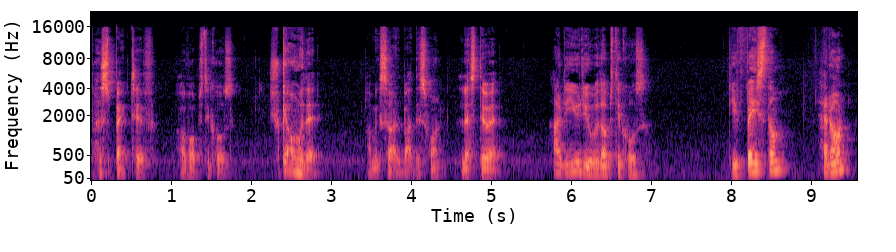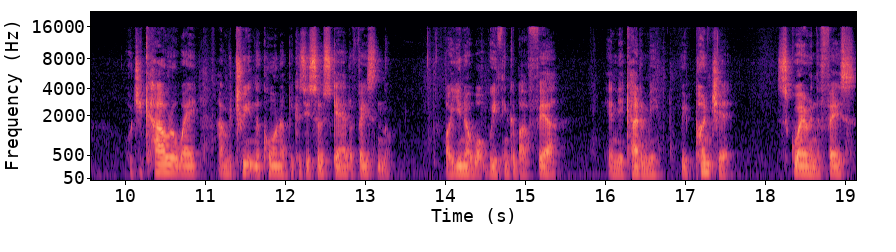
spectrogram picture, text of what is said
perspective of obstacles. Should we get on with it? I'm excited about this one. Let's do it. How do you deal with obstacles? Do you face them head on? Or do you cower away and retreat in the corner because you're so scared of facing them? Well, you know what we think about fear in the academy. We punch it square in the face.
